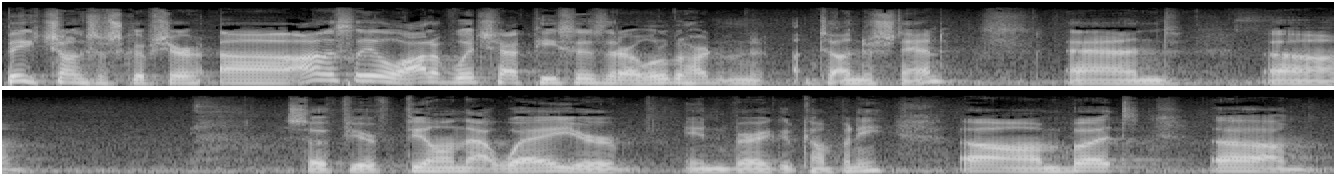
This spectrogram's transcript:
big chunks of Scripture, uh, honestly, a lot of which have pieces that are a little bit hard to understand. And um, so if you're feeling that way, you're in very good company. Um, but um,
